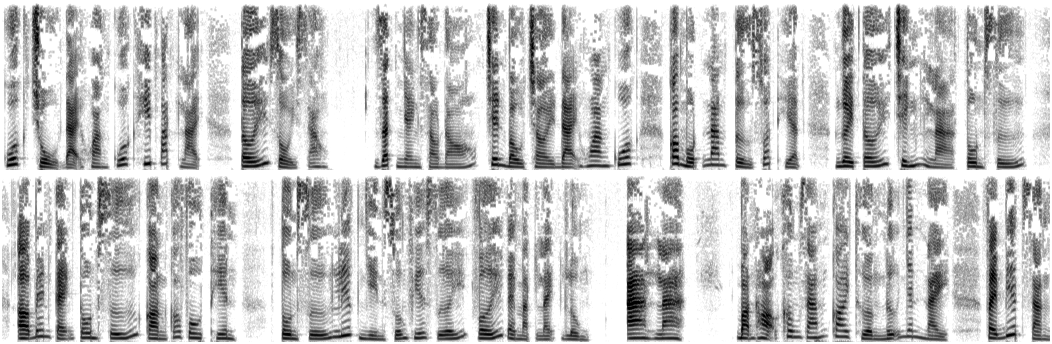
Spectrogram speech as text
Quốc chủ Đại Hoang Quốc híp mắt lại. Tới rồi sao? Rất nhanh sau đó, trên bầu trời Đại Hoang Quốc, có một nam tử xuất hiện. Người tới chính là Tôn Sứ. Ở bên cạnh Tôn Sứ còn có Vô Thiên. Tôn Sứ liếc nhìn xuống phía dưới với vẻ mặt lạnh lùng. A-la! Bọn họ không dám coi thường nữ nhân này. Phải biết rằng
